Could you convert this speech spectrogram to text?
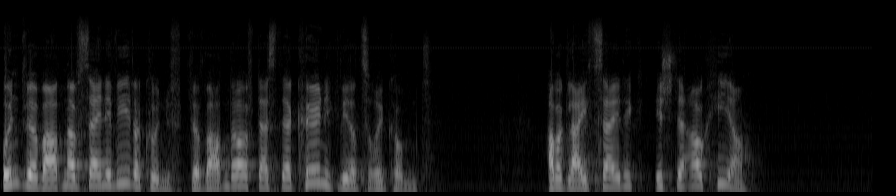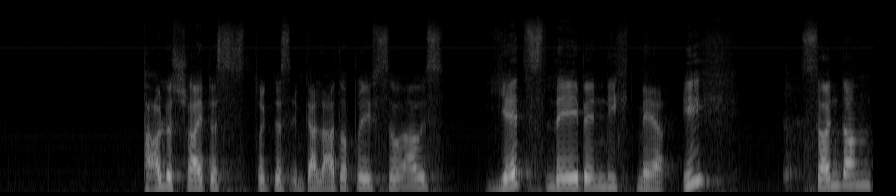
Und wir warten auf seine Wiederkunft. Wir warten darauf, dass der König wieder zurückkommt. Aber gleichzeitig ist er auch hier. Paulus schreibt das, drückt das im Galaterbrief so aus: Jetzt lebe nicht mehr ich, sondern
